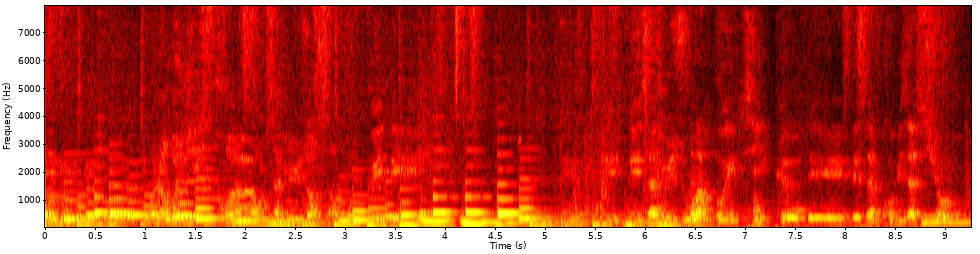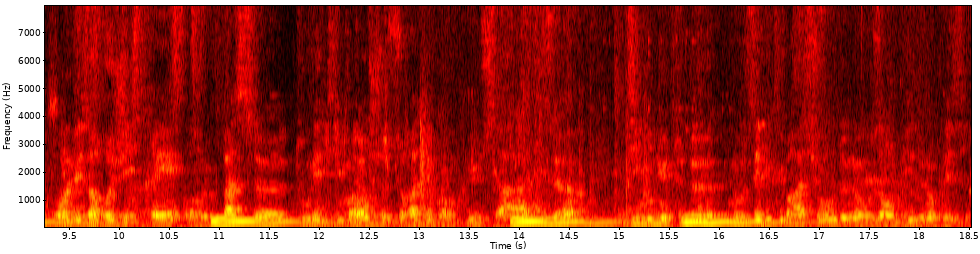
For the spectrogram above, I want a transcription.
On, on enregistre, on s'amuse ensemble, on fait des, des, amusoires poétiques, euh, des, improvisations. On les enregistre et on le passe euh, tous les dimanches sur Radio Campus à 10h. 10 minutes de nos élucubrations, de nos envies, de nos plaisirs.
